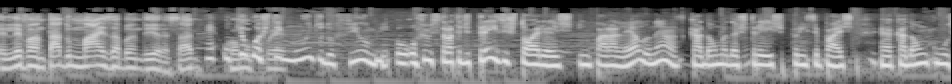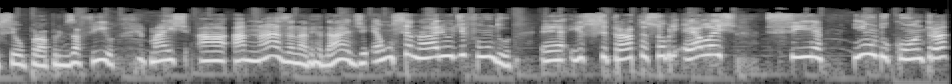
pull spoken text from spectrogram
eh, levantado mais a bandeira, sabe? É, o Como que eu gostei foi- muito do filme, o, o filme se trata de três histórias em paralelo, né? Cada uma das três principais, é, cada um com o seu próprio desafio. Mas a, a NASA, na verdade, é um cenário de fundo. É, isso se trata sobre elas se indo contra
